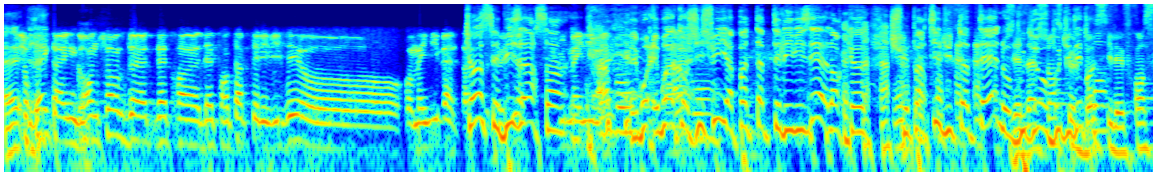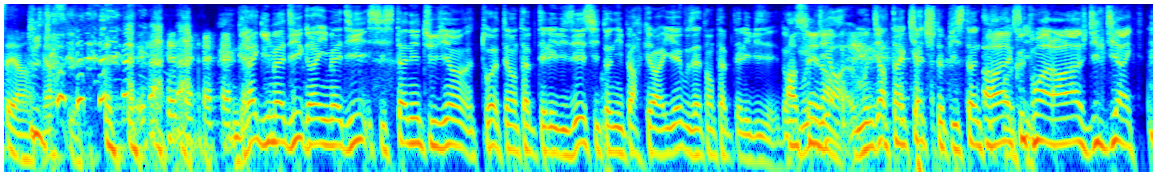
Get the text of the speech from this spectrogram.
Euh, Surtout Greg, que tu as une grande chance d'être euh, d'être en table télévisée au, au main event. hein. Tiens, c'est dire, bizarre ça. Ah bon et moi, et moi, Ah quand j'y bon. suis, il n'y a pas de table télévisée alors que je fais partie du top 10 au J'ai bout, de la du- au chance bout du que le détroit. boss il est français. Hein. Merci. Greg, il m'a dit, Greg, il m'a dit, si cette année tu viens, toi t'es en table télévisée, si Tony Parker y est, vous êtes en table télévisée. Donc Ah. Moundir, t'inquiète, je te pistonne. tu Ah, écoute-moi, alors là, je dis le direct.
